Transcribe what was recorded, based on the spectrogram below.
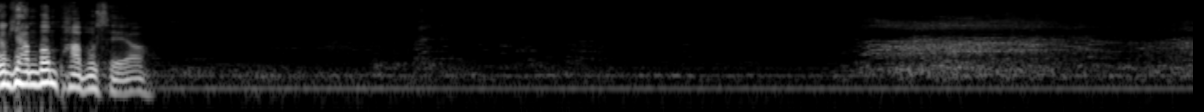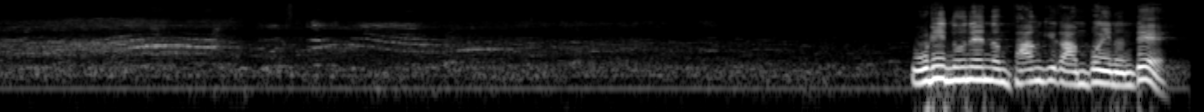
여기 한번 봐보세요. 우리 눈에는 방귀가 안 보이는데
